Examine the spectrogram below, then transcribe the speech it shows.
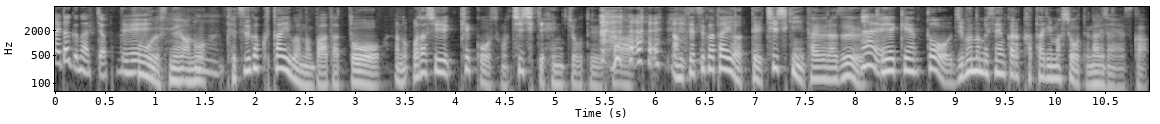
えたくなっちゃって。そうですね。あの、うん。哲学対話の場だとあの私結構その知識偏重というか あの哲学対話って知識に頼らず、はい。経験と自分の目線から語りましょうってなるじゃないですか。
